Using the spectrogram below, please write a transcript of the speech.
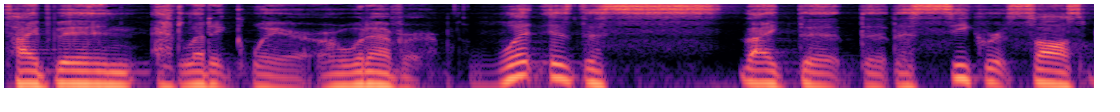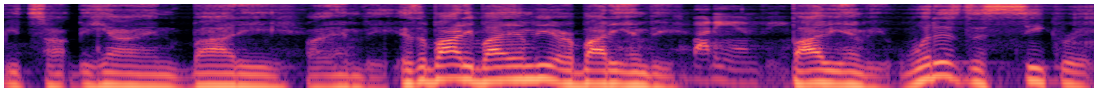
type in athletic wear or whatever. What is this like the the, the secret sauce be- behind body by envy? Is it body by envy or body envy? body envy. Body envy. What is the secret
